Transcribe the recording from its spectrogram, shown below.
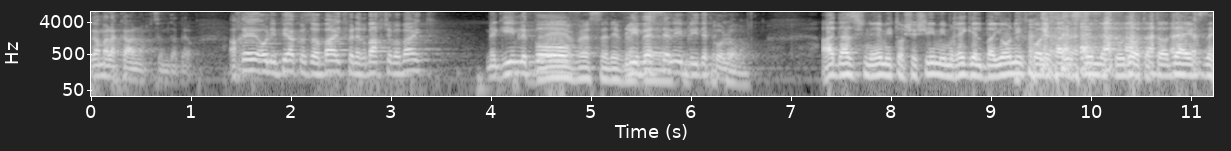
גם, על הקהל אנחנו רוצים לדבר. אחרי אולימפיאקוס בבית, פנרבכצ'ה בבית, מגיעים לפה... בלי וסלי בלי וסלי, בלי דקולו. עד אז שניהם מתאוששים עם רגל ביונית, כל אחד 20 נקודות, אתה יודע איך זה,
